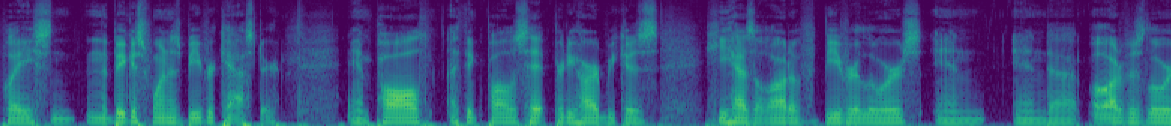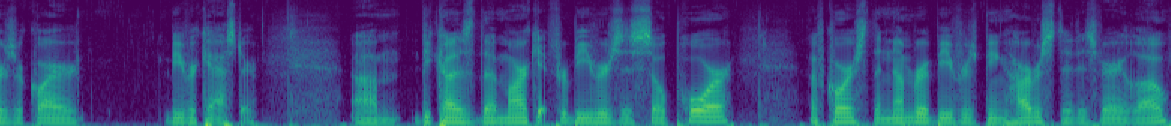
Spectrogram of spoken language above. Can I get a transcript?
place, and, and the biggest one is beaver castor. And Paul, I think Paul is hit pretty hard because he has a lot of beaver lures, and and uh, a lot of his lures require beaver castor. Um, because the market for beavers is so poor, of course, the number of beavers being harvested is very low.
